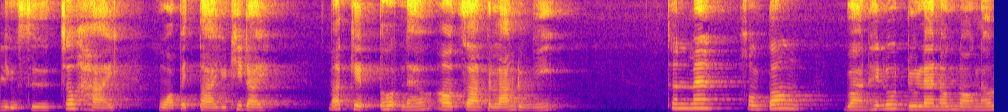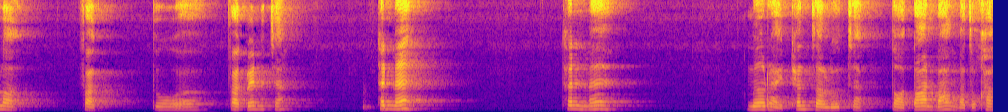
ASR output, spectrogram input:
หลิวซือเจ้าหาย หัวไปตายอยู่ที่ใด มาเก็บโต๊ะแล้วเอาจานไปล้างเดี๋ยวนี้ ท่านแม่คงต้องวานให้ลูกดูแลน้องๆแล้วล่ะ ฝากตัวฝากด้วยนะจ๊ะ ท่านแม่ ท่านแม่ เมื่อไหร่ท่านจะรู้จักต่อต้านบ้างล่ะเจ้าค่ะ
